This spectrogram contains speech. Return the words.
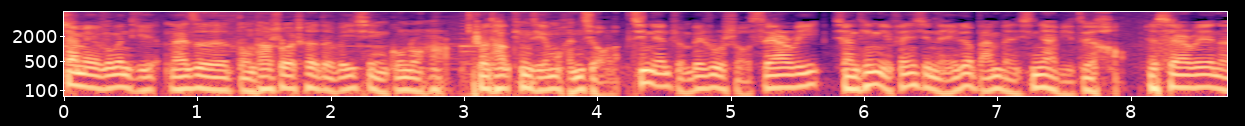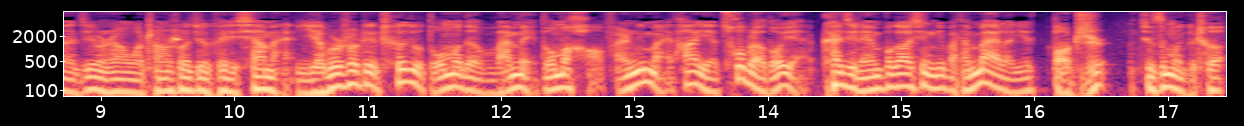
下面有个问题，来自董涛说车的微信公众号，说他听节目很久了，今年准备入手 CRV，想听你分析哪一个版本性价比最好。这 CRV 呢，基本上我常说就可以瞎买，也不是说这车就多么的完美，多么好，反正你买它也错不了多远，开几年不高兴，你把它卖了也保值，就这么个车，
